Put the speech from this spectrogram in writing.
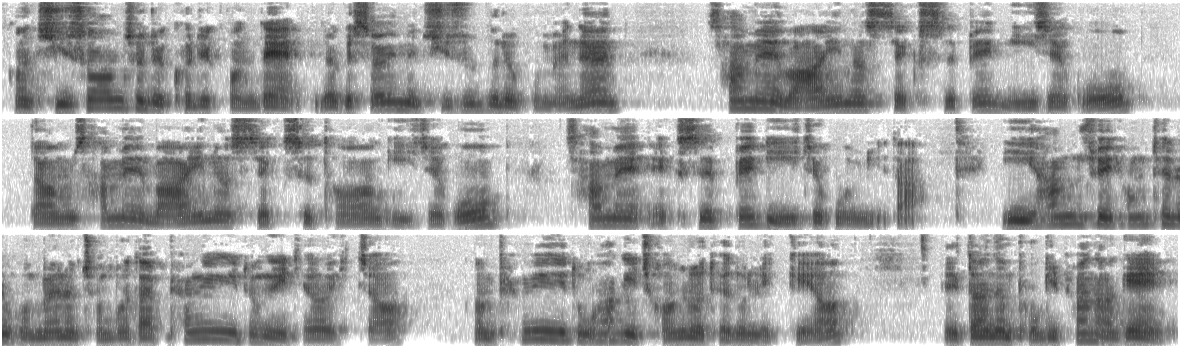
그건 지수 함수를 그릴 건데 여기 써있는 지수들을 보면은 3의 마이너스 x 빼기 2제곱 다음 3의 마이너스 x 더하기 2제곱 3의 x 빼기 2제곱입니다. 이 함수의 형태를 보면 전부 다 평행이동이 되어 있죠. 그럼 평행이동하기 전으로 되돌릴게요. 일단은 보기 편하게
